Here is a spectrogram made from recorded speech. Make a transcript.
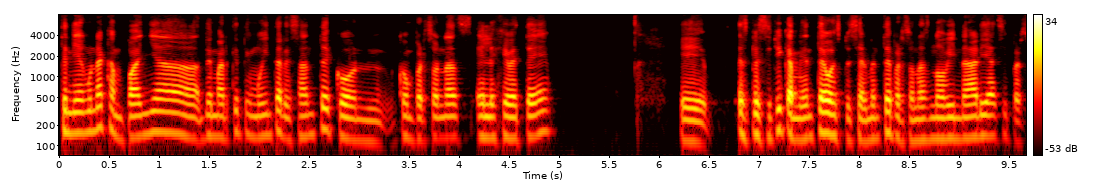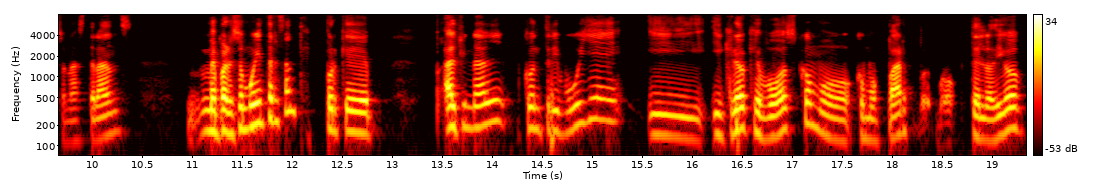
tenían una campaña de marketing muy interesante con, con personas LGBT, eh, específicamente o especialmente personas no binarias y personas trans. Me pareció muy interesante porque al final contribuye y, y creo que vos como, como parte, te lo digo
